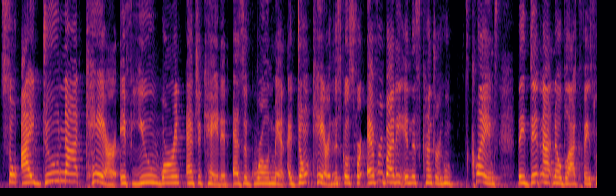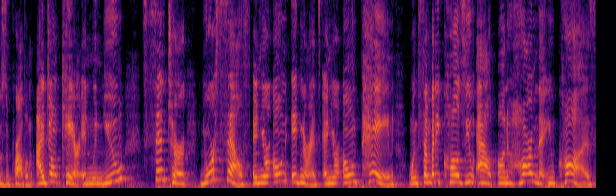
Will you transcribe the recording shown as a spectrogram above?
So I do not care if you weren't educated as a grown man. I don't care. And this goes for everybody in this country who claims they did not know blackface was a problem. I don't care. And when you center yourself and your own ignorance and your own pain when somebody calls you out on harm that you cause,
